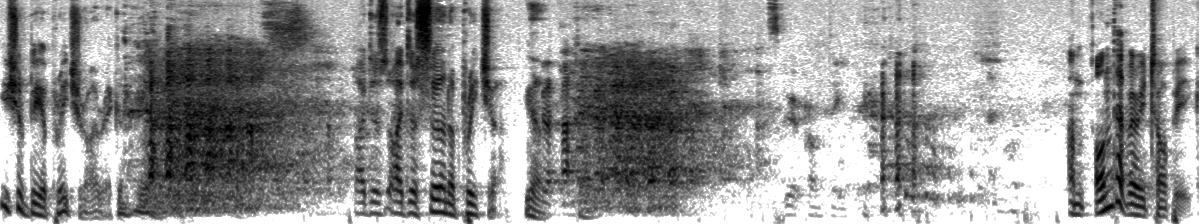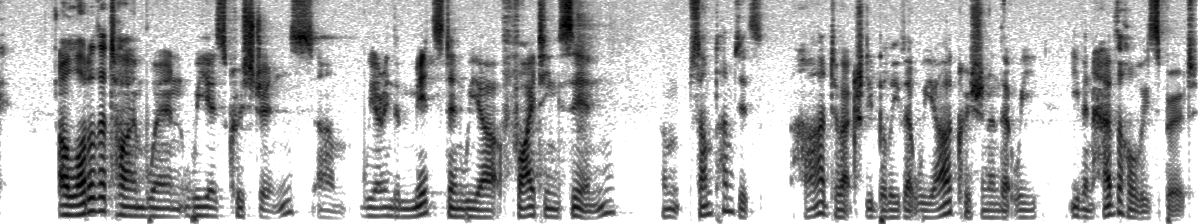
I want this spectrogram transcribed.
You should be a preacher, I reckon. Yeah. I just I discern a preacher. Yeah. Spirit prompting. um, on that very topic, a lot of the time when we as Christians, um, we are in the midst and we are fighting sin, um, sometimes it's hard to actually believe that we are Christian and that we even have the Holy Spirit.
